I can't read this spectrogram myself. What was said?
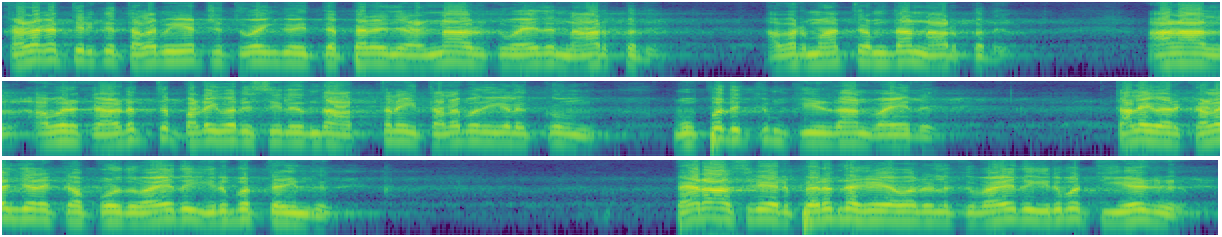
கழகத்திற்கு தலைமையேற்று துவங்கி வைத்த பேரறிஞர் அண்ணாவிற்கு வயது நாற்பது. அவர் மாத்திரம்தான் நாற்பது. ஆனால் அவருக்கு அடுத்த படைவரிசையில் இருந்த அத்தனை தளபதிகளுக்கும் முப்பதுக்கும் கீழ்தான் வயது. தலைவர் கலைஞருக்கு அப்பொழுது வயது இருபத்தைந்து. பேராசிரியர் பெருந்தகை அவர்களுக்கு வயது இருபத்தி ஏழு.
